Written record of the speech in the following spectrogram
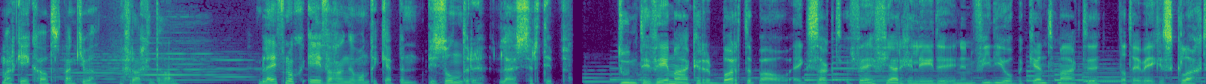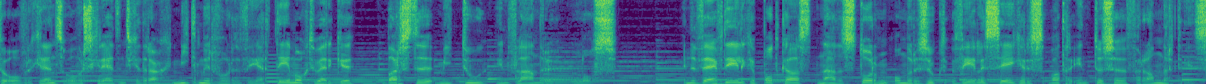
Mark Eekhout, dankjewel. Graag gedaan. Blijf nog even hangen, want ik heb een bijzondere luistertip. Toen tv-maker Bart de Pauw exact vijf jaar geleden in een video bekendmaakte dat hij wegens klachten over grensoverschrijdend gedrag niet meer voor de VRT mocht werken, barstte MeToo in Vlaanderen los. In de vijfdelige podcast Na de Storm onderzoekt Vele Segers wat er intussen veranderd is.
